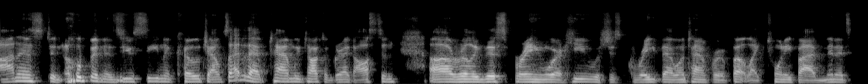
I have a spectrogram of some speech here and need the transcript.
honest and open as you've seen a coach outside of that time we talked to greg austin uh, really this spring where he was just great that one time for it felt like 25 minutes.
